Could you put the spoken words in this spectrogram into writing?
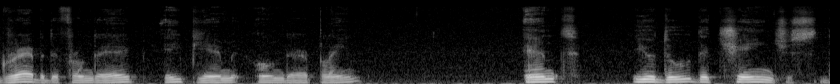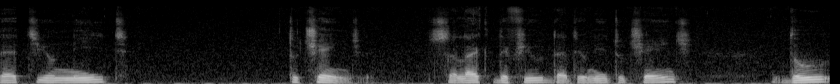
grabbed from the APM on the airplane. And you do the changes that you need to change. Select the field that you need to change, do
